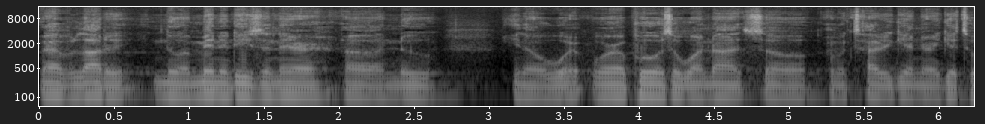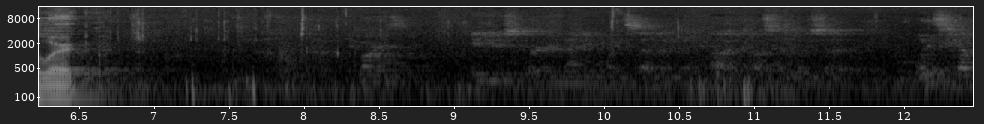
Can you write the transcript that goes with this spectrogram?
we have a lot of new amenities in there, uh, new, you know, whir- whirlpools and whatnot. So I'm excited to get in there and get to work. Marcus, AJ Spurrier, 90.7, uh, Tuscaloosa. What has Kelly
